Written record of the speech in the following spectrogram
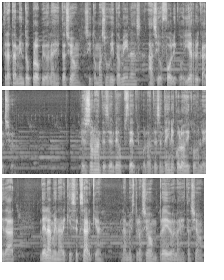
Tratamiento propio de la gestación si toma sus vitaminas, ácido fólico, hierro y calcio. Esos son los antecedentes obstétricos. Los antecedentes ginecológicos, la edad de la menarquia y sexarquia, la menstruación previo a la gestación,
